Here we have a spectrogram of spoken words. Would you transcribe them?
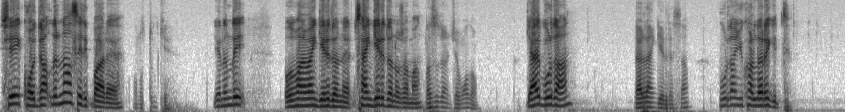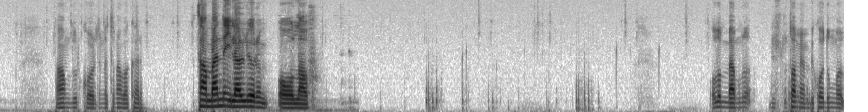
Şey koordinatlarını alsaydık bari. Unuttum ki. Yanımda o zaman hemen geri dönelim. Sen geri dön o zaman. Nasıl döneceğim oğlum? Gel buradan. Nereden girdin sen? Buradan yukarılara git. Tamam dur koordinatına bakarım. Tamam ben de ilerliyorum. O lav. Oğlum ben bunu düz tutamıyorum. Bir kodumu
